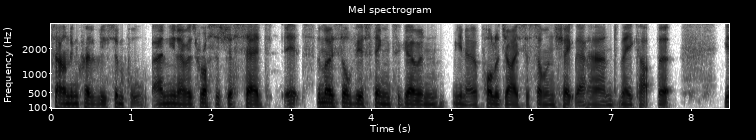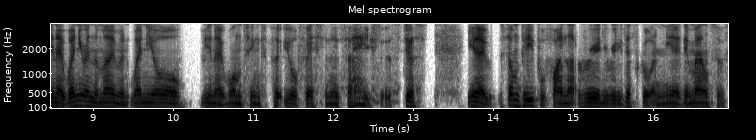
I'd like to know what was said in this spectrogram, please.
sound incredibly simple. And you know, as Ross has just said, it's the most obvious thing to go and you know apologize to someone, shake their hand, make up. But you know, when you're in the moment, when you're you know wanting to put your fist in his face, it's just you know some people find that really really difficult. And you know the amount of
